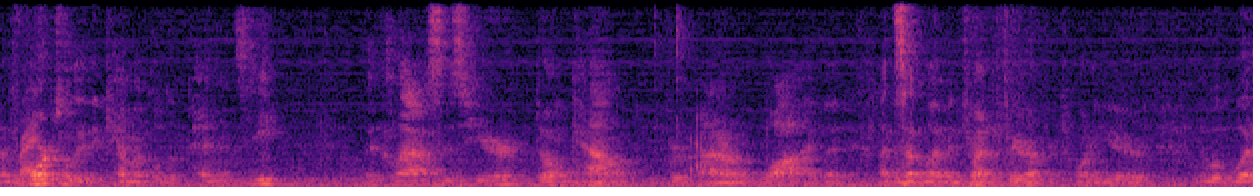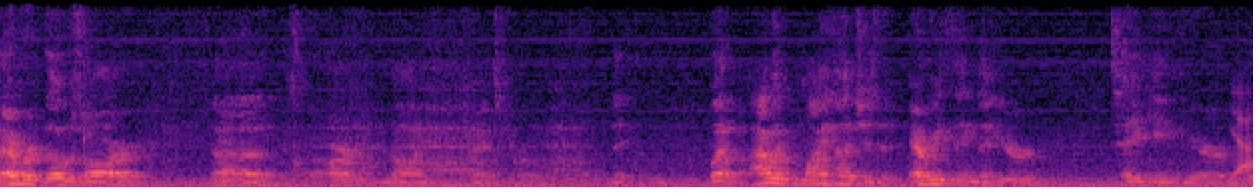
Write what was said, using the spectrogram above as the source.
Unfortunately, the chemical dependency, the classes here don't count for, I don't know why, but that's something I've been trying to figure out for twenty years. Whatever those are, uh, are non-transferable. But I would, my hunch is that everything that you're taking here. Yeah,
